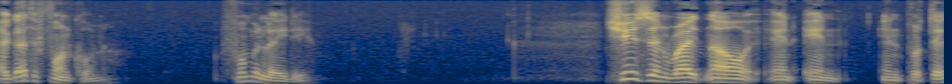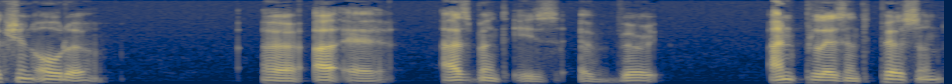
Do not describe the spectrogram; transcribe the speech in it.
I got a phone call from a lady She's in right now in in in protection order. Her uh, uh, husband is a very unpleasant person.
